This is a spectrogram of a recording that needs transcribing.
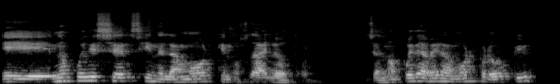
eh, no puede ser sin el amor que nos da el otro. O sea, no puede haber amor propio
